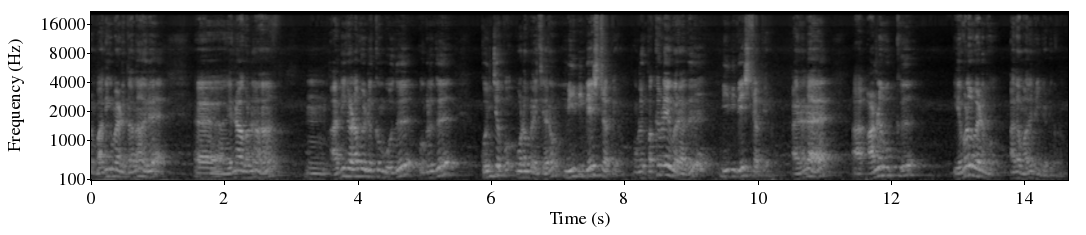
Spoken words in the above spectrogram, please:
ரொம்ப அதிகமாக எடுத்தால் தான் அதில் என்ன ஆகும்னா அதிக அளவு எடுக்கும்போது உங்களுக்கு கொஞ்சம் உடம்புல சேரும். மீதி வேஸ்ட்டாக போயிடும் உங்களுக்கு பக்கமே வராது. மீதி வேஸ்ட்டாக போயிடும் அதனால் அளவுக்கு எவ்வளோ வேணுமோ அதை மாதிரி நீங்கள் எடுக்கணும்.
